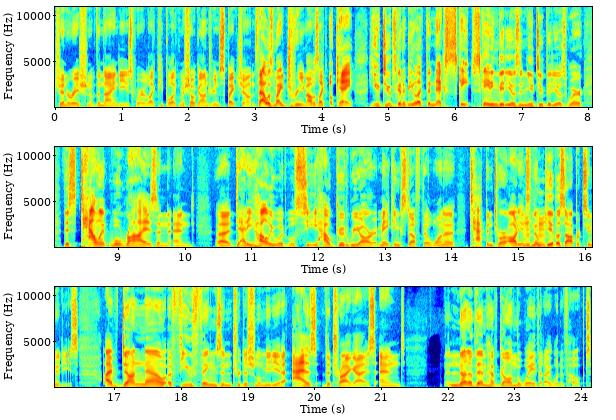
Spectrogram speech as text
generation of the 90s where like people like Michel Gondry and Spike Jonze. That was my dream. I was like, okay, YouTube's going to be like the next skate skating videos and YouTube videos where this talent will rise and and uh, Daddy Hollywood will see how good we are at making stuff. They'll want to tap into our audience mm-hmm. and they'll mm-hmm. give us opportunities. I've done now a few things in traditional media as the Try Guys and none of them have gone the way that I would have hoped.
